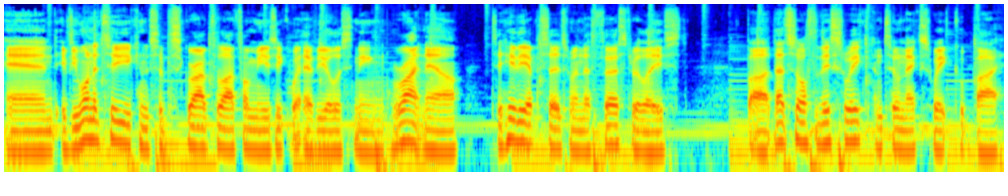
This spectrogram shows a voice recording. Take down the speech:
And if you wanted to, you can subscribe to Life on Music wherever you're listening right now to hear the episodes when they're first released. But that's all for this week. Until next week, goodbye.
